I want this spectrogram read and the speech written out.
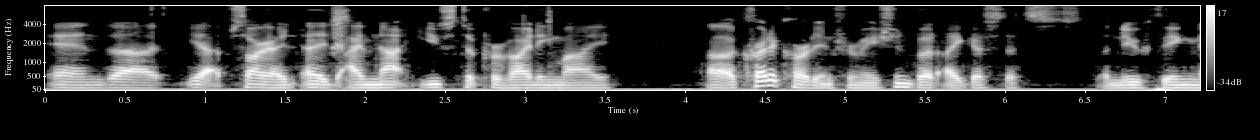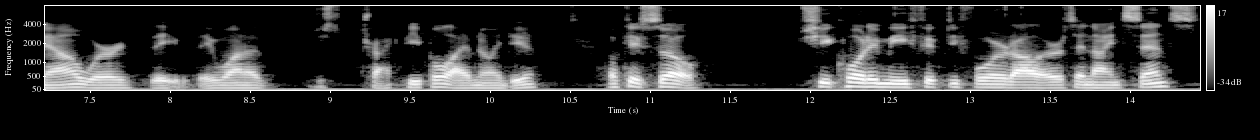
and uh, yeah, sorry, I, am not used to providing my uh, credit card information, but I guess that's a new thing now where they they want to just track people. I have no idea. Okay, so she quoted me fifty-four dollars and nine cents.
